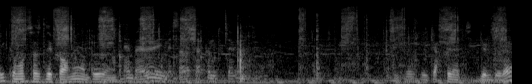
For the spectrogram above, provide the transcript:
Il commence à se déformer un peu. hein. Eh bah oui, mais ça va faire comme tout à l'heure. Là, je vais écarter ma petite gueule de là.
